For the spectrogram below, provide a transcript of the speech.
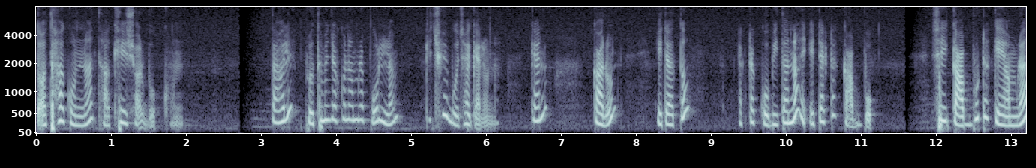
তথা কন্যা থাকে সর্বক্ষণ। তাহলে প্রথমে যখন আমরা পড়লাম, কিছুই বোঝা গেল না। কেন? কারণ এটা তো একটা কবিতা নয়, এটা একটা কাব্য। সেই কাব্যটাকে আমরা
